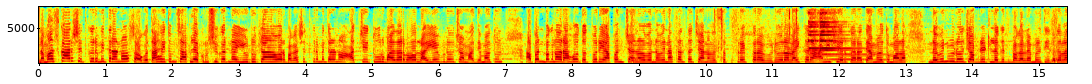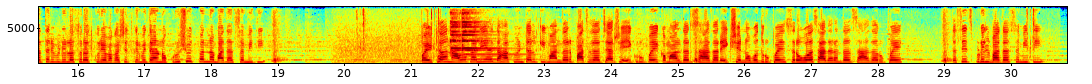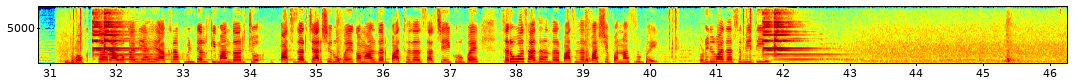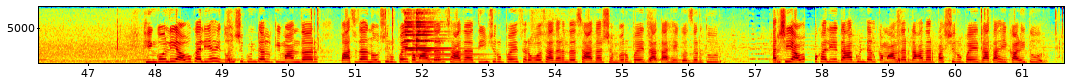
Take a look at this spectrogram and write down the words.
नमस्कार शेतकरी मित्रांनो. स्वागत आहे तुमचं आपल्या कृषी करणं युट्यूब चॅनलवर बघा शेतकरी मित्रांनो आजचे तूर बाजारभाव लाईव्ह व्हिडिओच्या माध्यमातून आपण बघणार आहोत. तत्पूर्वी आपण चॅनलवर नवीन असाल तर चॅनलला सबस्क्राईब करा व्हिडिओला लाईक करा आणि शेअर करा. त्यामुळे तुम्हाला नवीन व्हिडिओचे अपडेट लगेच बघायला मिळतील. चला तर व्हिडिओला सुरुवात करूया. बघा शेतकरी मित्रांनो कृषी उत्पन्न बाजार समिती पैठण नावाखाली आहे. दहा क्विंटल किमान दर पाच हजार चारशे एक रुपये कमाल दर सहा हजार एकशे नव्वद रुपये सर्व साधारण दर सहा हजार रुपये. तसेच पुढील बाजार समिती. भोकर रावकाली आहे अकरा क्विंटल किमान दर चो पाच हजार चारशे रुपये कमाल दर पाच हजार सातशे एक रुपये सर्वसाधारण दर पाच हजार पाचशे पन्नास रुपये. पुढील बाजार समिती. हिंगोली आवकाली आहे दोनशे क्विंटल किमान दर पाच हजार नऊशे रुपये कमाल दर सहा हजार तीनशे रुपये सर्वसाधारण दर सहा हजार शंभर रुपये जात आहे गजरतूर. आरशी आव नावाखाली दहा क्विंटल कमाल दर दहा हजार पाचशे रुपये जात आहे काळी तूर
